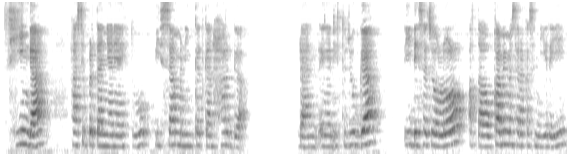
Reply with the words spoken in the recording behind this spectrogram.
sehingga hasil pertaniannya itu bisa meningkatkan harga. Dan dengan itu juga di desa Colol atau kami masyarakat sendiri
